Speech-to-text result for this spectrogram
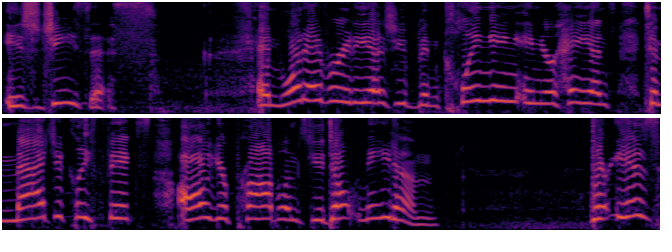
is Jesus. And whatever it is you've been clinging in your hands to magically fix all your problems, you don't need them. There is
